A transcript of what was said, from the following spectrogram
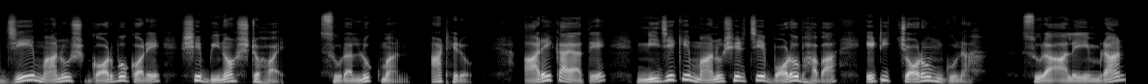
যে মানুষ গর্ব করে, সে বিনষ্ট হয়। সুরা লুকমান, আঠেরো। আরেক আয়াতে, নিজেকে মানুষের চেয়ে বড় ভাবা, এটি চরম গুনাহ। সুরা আলে ইমরান,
